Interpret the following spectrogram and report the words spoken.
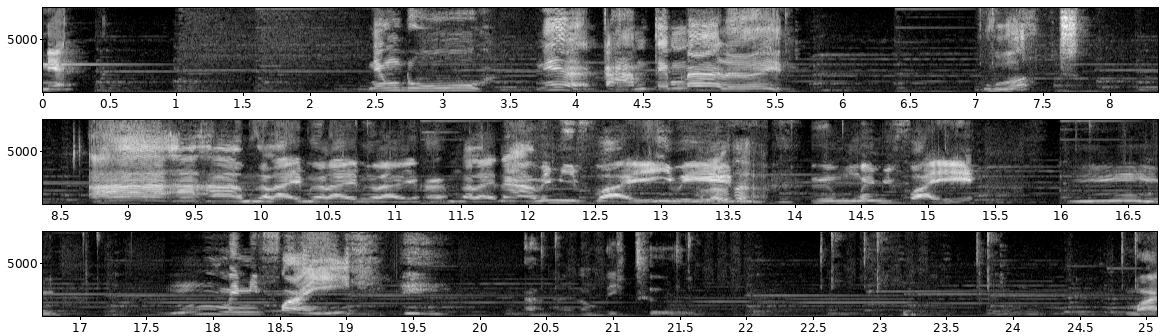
เนี่ย เนี่ยมึงดู เนี่ย กามเต็มหน้าเลยเวออ่าอ่าอ่ามึงอะไร มึงอะไร มึงอะไร ฮะ มึงอะไรหน้าไม่มีไฟอีเวน Hello there เออมึงไม่มีไฟ อืม อืมไม่มีไฟอ่าต้องติ๊กถือ ไม่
